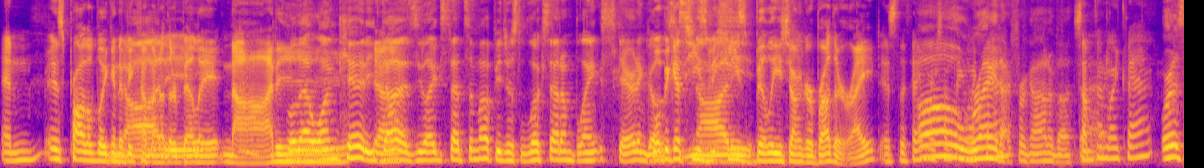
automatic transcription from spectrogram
and is probably going to become another Billy. Naughty. Well, that one kid, he Yeah. does. He like sets him up. He just looks at him blank, scared, and goes. Well, because he's "Naughty." he's Billy's younger brother, right? Is the thing? or Oh, something like right. that? I forgot about that. something like that. Or is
